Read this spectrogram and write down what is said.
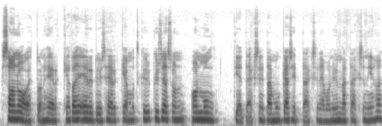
sanoo, että on herkkiä tai erityisherkkiä, mutta ky- kyseessä on, on mun tietääkseni tai mun käsittääkseni ja mun ymmärtääkseni ihan,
